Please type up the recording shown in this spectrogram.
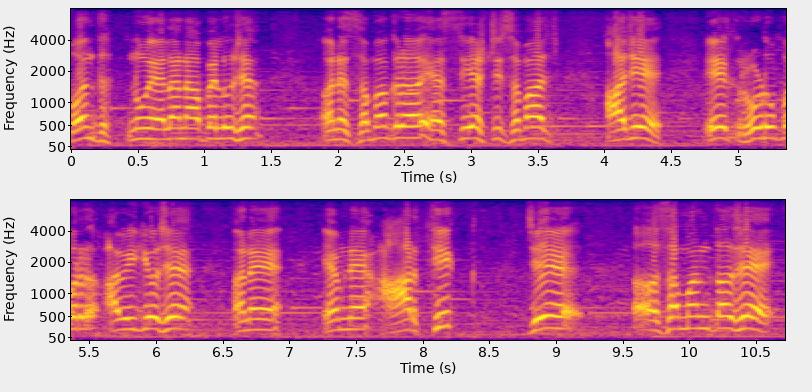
બંધનું એલાન આપેલું છે અને સમગ્ર એસસી એસટી સમાજ આજે એક રોડ ઉપર આવી ગયો છે અને એમને આર્થિક જે અસમાનતા છે,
